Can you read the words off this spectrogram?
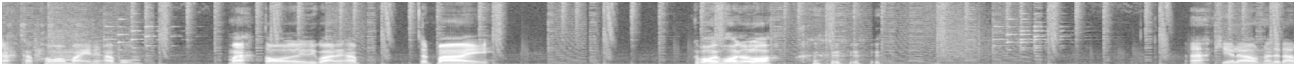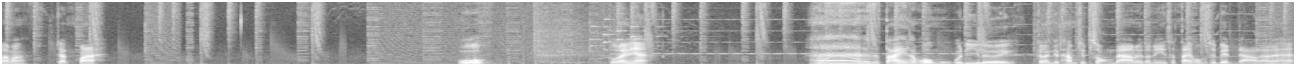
อะกลับเข้ามาใหม่นะครับผมมาต่อเลยดีกว่านะครับ จัดไปกระเป๋าไม่พออีกแล้วเหรออะเคลียร์แล้วน่าจะได้แล้วมั้งจัดไปโอ้ตัวอะไรเนี่ย อ่าได้สไตล์ครับผมโหพอดีเลยกำลังจะทำ12 ดาวเลยตอนนี้สไตล์ผม 11 ดาวแล้วนะฮะ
